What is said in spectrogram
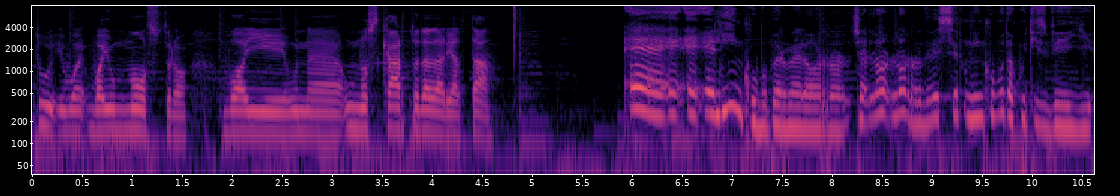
tu vuoi, vuoi un mostro, vuoi un, uno scarto dalla realtà. È, è- è- è l'incubo per me l'horror. Cioè, l'hor- l'horror deve essere un incubo da cui ti svegli.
